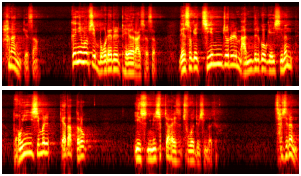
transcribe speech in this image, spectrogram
하나님께서 끊임없이 모래를 배열하셔서 내 속에 진주를 만들고 계시는 본심을 깨닫도록 예수님이 십자가에서 죽어주신 거죠. 사실은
